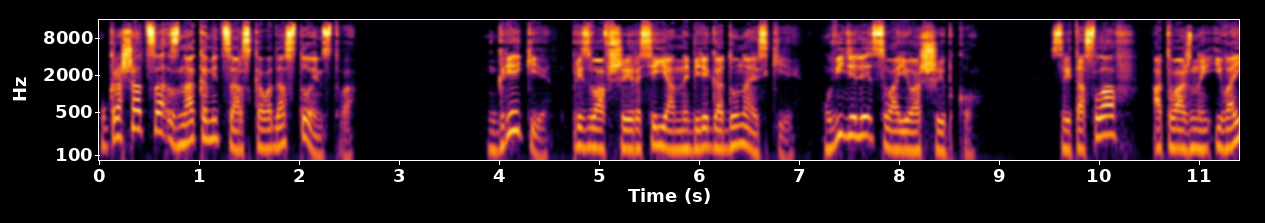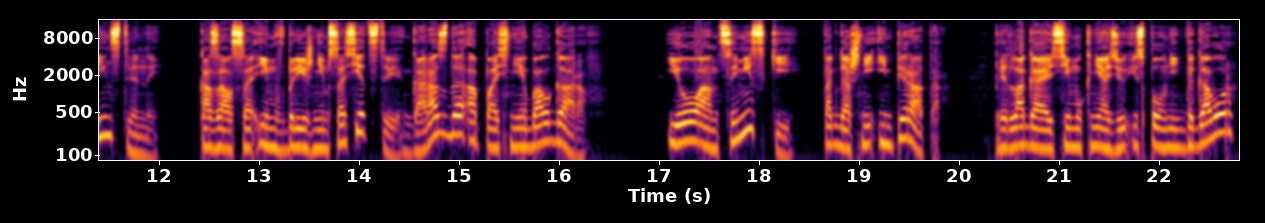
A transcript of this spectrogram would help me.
украшаться знаками царского достоинства. Греки, призвавшие россиян на берега Дунайские, увидели свою ошибку. Святослав, отважный и воинственный, казался им в ближнем соседстве гораздо опаснее болгаров. Иоанн Цимиский, тогдашний император, предлагая ему князю исполнить договор,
